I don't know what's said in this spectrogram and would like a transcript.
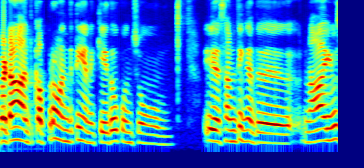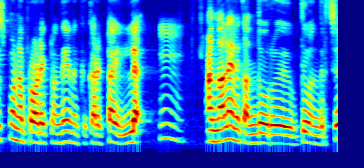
பட் ஆனால் அதுக்கப்புறம் வந்துட்டு எனக்கு ஏதோ கொஞ்சம் சம்திங் அது நான் யூஸ் பண்ண ப்ராடக்ட் வந்து எனக்கு கரெக்டாக இல்லை. அதனால எனக்கு அந்த ஒரு இது வந்துருச்சு.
